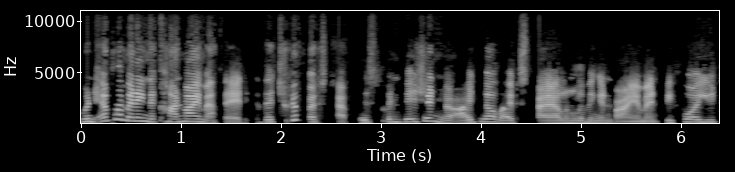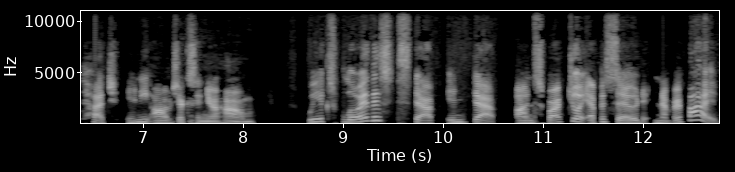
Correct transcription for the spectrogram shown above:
When implementing the KonMari method, the first step is to envision your ideal lifestyle and living environment before you touch any objects in your home. We explore this step in depth on Spark Joy episode number five.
